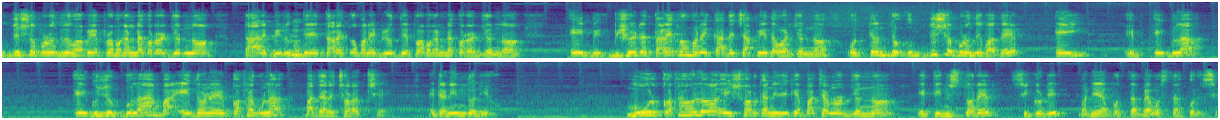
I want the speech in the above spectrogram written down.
উদ্দেশ্য প্রণোদিত ভাবে প্রপাগান্ডা করার জন্য তার বিরুদ্ধে তারেক রহমানের বিরুদ্ধে প্রপাগান্ডা করার জন্য এই বিষয়টা তারেক রহমানের কাঁধে চাপিয়ে দেওয়ার জন্য অত্যন্ত উদ্দেশ্য প্রণোদিতভাবে এই এ- এগুলা, এই গুজবগুলা বা এই ধরনের কথাগুলা বাজারে ছড়াচ্ছে। এটা নিন্দনীয়। মূল কথা হলো, এই সরকার নিজেকে বাঁচানোর জন্য এই তিন স্তরের সিকিউরিটি বা নিরাপত্তা ব্যবস্থা করেছে।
